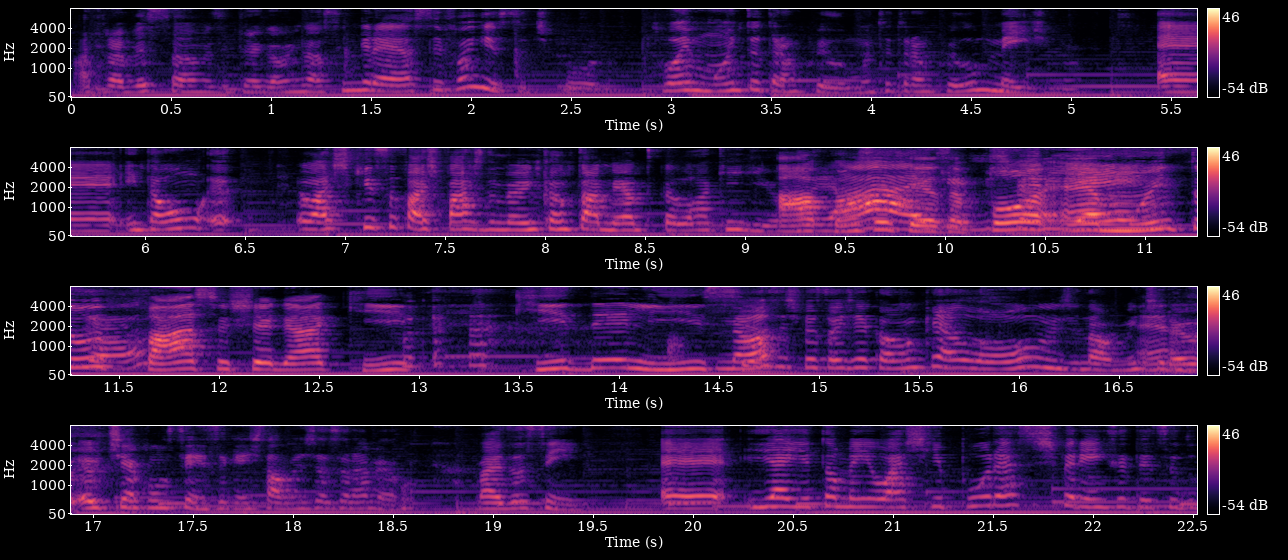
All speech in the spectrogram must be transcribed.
atravessamos, entregamos nosso ingresso e foi isso, tipo, foi muito tranquilo, muito tranquilo mesmo. É, então, eu, Eu acho que isso faz parte do meu encantamento pelo Rock in Rio. Ah, Falei, com "Ai, certeza. Pô, é experiência." muito fácil chegar aqui. Que delícia. Nossa, as pessoas reclamam que é longe. Não, mentira, É. eu, eu tinha consciência que a gente tava no estacionamento. Mas assim. É, e aí também eu acho que por essa experiência ter sido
